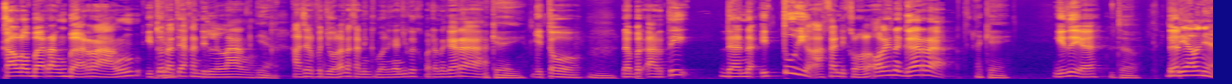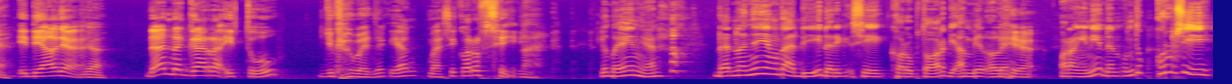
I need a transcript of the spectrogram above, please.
Kalau barang-barang itu nanti akan dilelang. Iya. Hasil penjualan akan dikembalikan juga kepada negara. Oke. Hmm. Gitu. Nah berarti dana itu yang akan dikelola oleh negara. Oke. Gitu ya. Betul. Dan Idealnya. Idealnya. Ya. Dan negara itu juga banyak yang masih korupsi. Nah, lu bayangin kan? Dananya yang tadi dari si koruptor diambil oleh Iya. Orang ini dan untuk korupsi.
